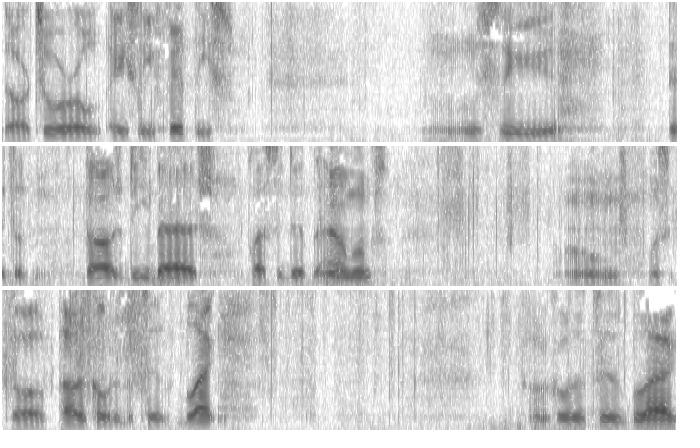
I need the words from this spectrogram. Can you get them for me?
the Atturo AC50s. Let me see. Did the Dodge D badge, plastic dip the emblems. Um, what's it called? Powder coated the tips black. Powder coated the tips black.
